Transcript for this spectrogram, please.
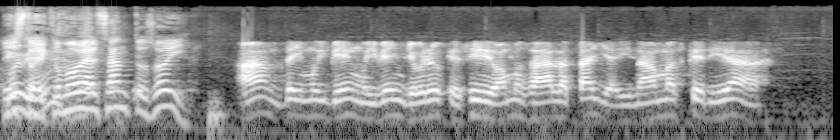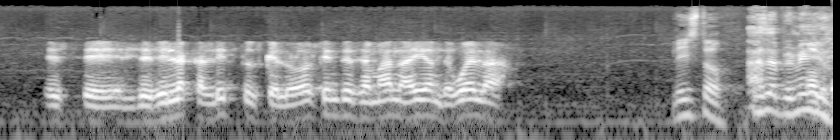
Listo, bien. ¿y cómo ve al Santos hoy? Ah, de, muy bien, muy bien. Yo creo que sí, vamos a dar la talla. Y nada más quería este, decirle a Carlitos que luego el fin de semana ahí donde vuela. Listo. Haz el primillo. Ok,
